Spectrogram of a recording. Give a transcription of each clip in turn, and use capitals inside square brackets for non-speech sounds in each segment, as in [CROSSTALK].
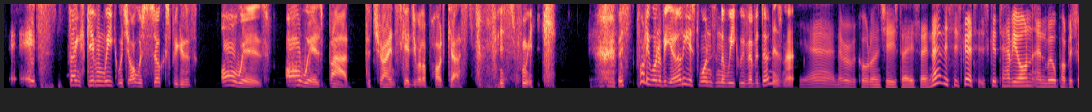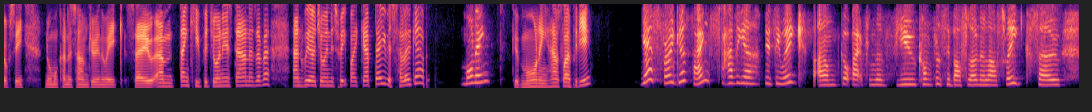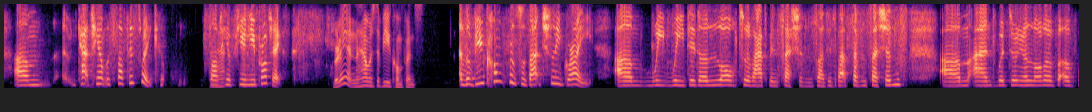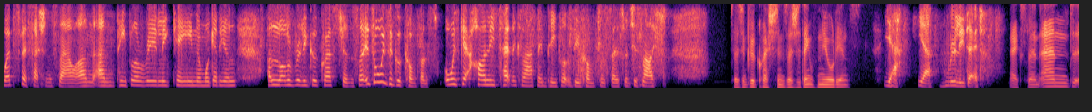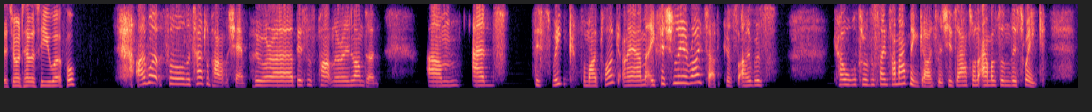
It's Thanksgiving week, which always sucks because it's always, always bad to try and schedule a podcast [LAUGHS] for this week. This is probably one of the earliest ones in the week we've ever done, isn't it? Yeah, never record on Tuesday. So no, this is good. It's good to have you on, and we'll publish obviously normal kind of time during the week. So um, thank you for joining us down as ever. And we are joined this week by Gab Davis. Hello, Gab. Morning. Good morning. How's life with you? Yes, very good. Thanks. Having a busy week. Um, got back from the View conference in Barcelona last week, so um, catching up with stuff this week. Starting a few new projects. Brilliant. And how was the View conference? And the View conference was actually great. Um, we we did a lot of admin sessions. I did about seven sessions, um, and we're doing a lot of, of WebSphere sessions now. And, and people are really keen, and we're getting a, a lot of really good questions. So it's always a good conference. Always get highly technical admin people at the conferences, which is nice. So some good questions, I should think, from the audience. Yeah, yeah, really did. Excellent. And uh, do you want to tell us who you work for? I work for the Total Partnership, who are a business partner in London. Um, and this week, for my plug, I am officially a writer because I was co-author of the Same Time Admin Guide, which is out on Amazon this week.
